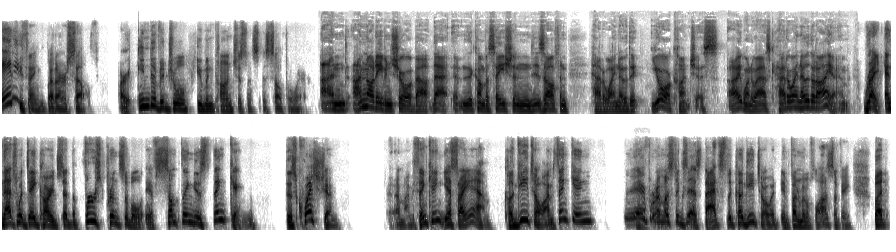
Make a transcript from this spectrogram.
anything but ourselves our individual human consciousness is self aware. And I'm not even sure about that. Uh, the conversation is often, how do I know that you're conscious? I want to ask, how do I know that I am? Right. And that's what Descartes said. The first principle if something is thinking this question, am I thinking? Yes, I am. Cogito, I'm thinking, therefore I must exist. That's the cogito in, in fundamental philosophy. But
